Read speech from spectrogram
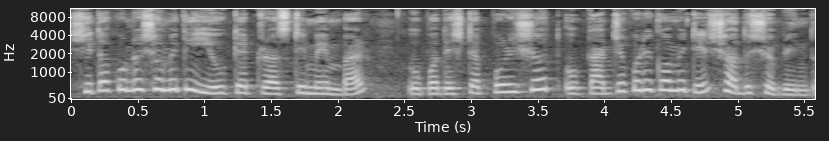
সীতাকুণ্ড সমিতি ইউকে ট্রাস্টি মেম্বার, উপদেষ্টা পরিষদ ও কার্যকরী কমিটির সদস্যবৃন্দ।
